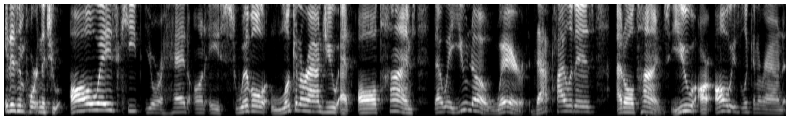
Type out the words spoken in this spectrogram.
It is important that you always keep your head on a swivel, looking around you at all times. That way, you know where that pilot is at all times. You are always looking around,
